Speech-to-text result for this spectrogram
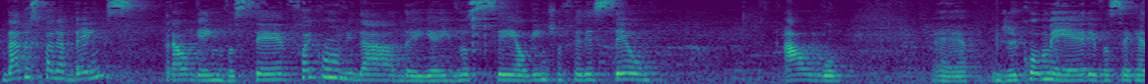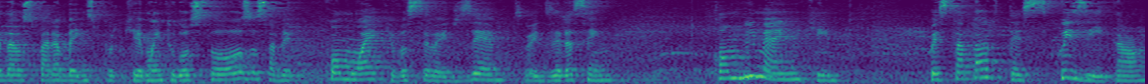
dar os parabéns para alguém, você foi convidada e aí você, alguém te ofereceu algo é, de comer e você quer dar os parabéns porque é muito gostoso, saber como é que você vai dizer? Você vai dizer assim, complimenti, questa torta è squisita.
